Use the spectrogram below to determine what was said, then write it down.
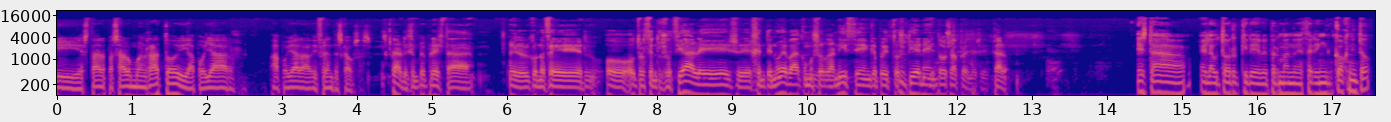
y estar, pasar un buen rato y apoyar, apoyar a diferentes causas. Claro, siempre presta el conocer otros centros sociales, eh, gente nueva, cómo se organicen, qué proyectos tienen. Todo se aprende, sí. Claro. Esta, el autor quiere permanecer incógnito,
